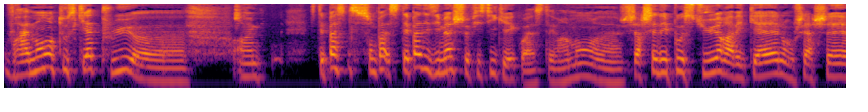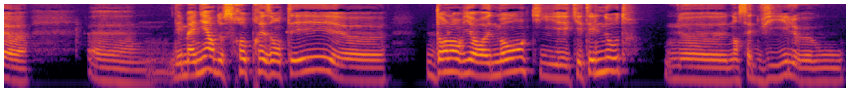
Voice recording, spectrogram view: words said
vraiment tout ce qu'il y a de plus. Euh, c'était pas, ce sont pas, c'était pas des images sophistiquées, quoi. C'était vraiment euh, chercher des postures avec elles, on cherchait euh, euh, des manières de se représenter euh, dans l'environnement qui, qui était le nôtre, dans cette ville où,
